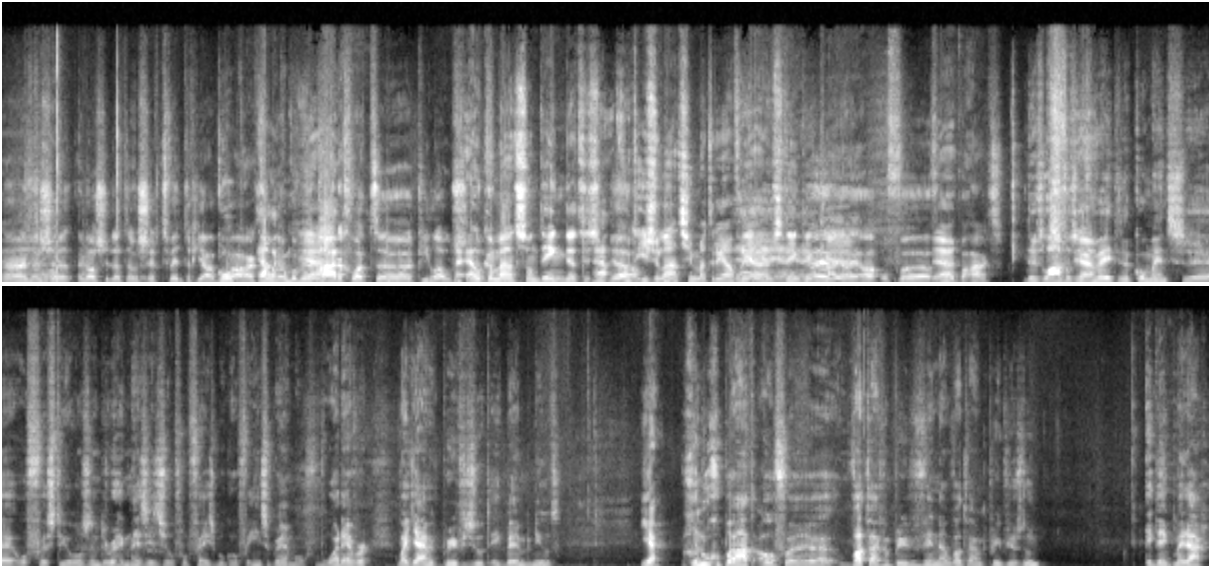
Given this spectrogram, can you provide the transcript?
Ja, en, als je dat, en als je dat dan zegt 20 jaar bewaard, elke dan kom je maand. aardig wat eh, kilo's. Elke eh, maand zo'n ding, dat is Ja. goed isolatiemateriaal voor Ja, jou, ja, dus ja, denk ja. ik. Ja, ja, ja, Of eh voor Ja. open haard. Dus laat ons Ja. even weten in de comments eh, of stuur ons een direct message of op Facebook of Instagram of whatever. Wat jij met previews doet, ik ben benieuwd. Ja, Genoeg gepraat over eh, wat wij van previews vinden en wat wij met previews doen. Ik denk, mee daar,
